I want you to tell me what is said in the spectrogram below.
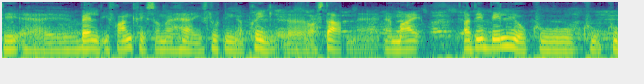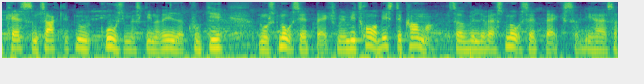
det er uh, valg i Frankrig, som er her i slutningen af april uh, og starten af, af maj. Og det vil jo kunne, kunne, kunne kaste, som sagt, lidt grus i maskineriet og kunne give nogle små setbacks. Men vi tror, at hvis det kommer, så vil det være små setbacks, så vi har altså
